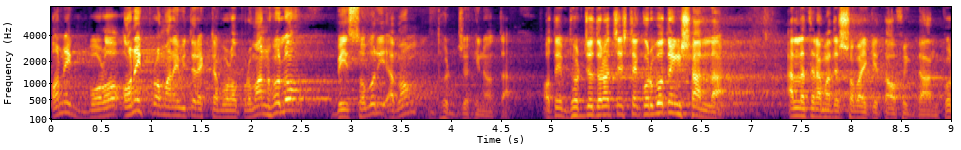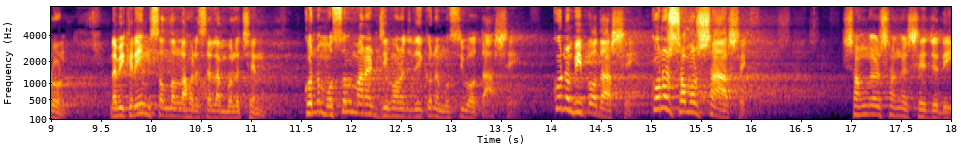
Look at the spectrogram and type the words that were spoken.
অনেক বড়, অনেক প্রমাণের ভিতরে একটা বড় প্রমাণ হলো বেসবরি এবং ধৈর্যহীনতা। অতএব ধৈর্য ধরার চেষ্টা করব তো ইনশাআল্লাহ। আল্লাহ তালা আমাদের সবাইকে তৌফিক দান করুন। নবী করিম সাল্লাহ সাল্লাম বলেছেন, কোনো মুসলমানের জীবনে যদি কোনো মুসিবত আসে, কোনো বিপদ আসে, কোনো সমস্যা আসে, সঙ্গে সঙ্গে সে যদি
